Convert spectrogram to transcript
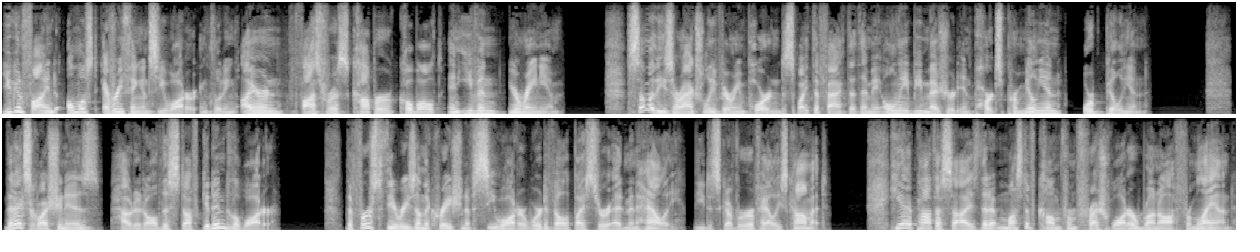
You can find almost everything in seawater, including iron, phosphorus, copper, cobalt, and even uranium. Some of these are actually very important, despite the fact that they may only be measured in parts per million or billion. The next question is how did all this stuff get into the water? The first theories on the creation of seawater were developed by Sir Edmund Halley, the discoverer of Halley's Comet. He hypothesized that it must have come from freshwater runoff from land.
